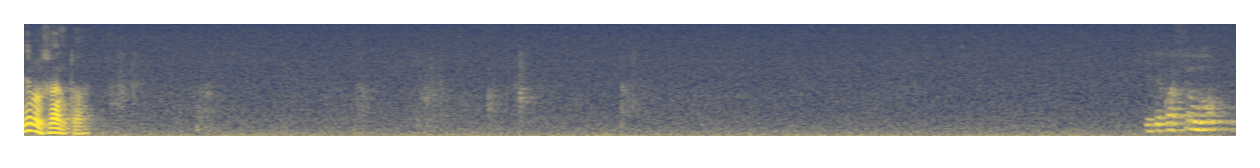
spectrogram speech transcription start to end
Io lo sento. eh. Siete qua su?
